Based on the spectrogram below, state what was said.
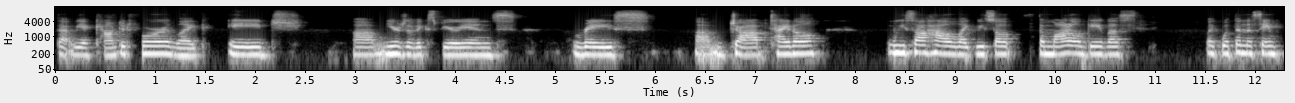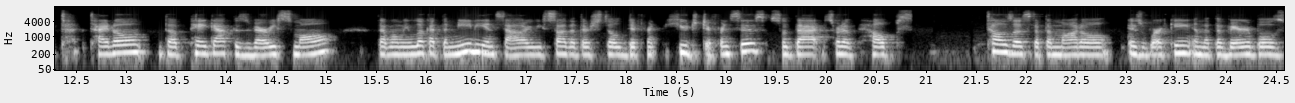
that we accounted for, like age, um, years of experience, race, um, job title, we saw how like we saw the model gave us like within the same t- title, the pay gap is very small. That when we look at the median salary, we saw that there's still different, huge differences. So that sort of helps, tells us that the model is working and that the variables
